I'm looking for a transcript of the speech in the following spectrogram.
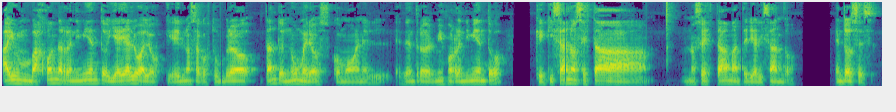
hay un bajón de rendimiento y hay algo a lo que él nos acostumbró, tanto en números como en el, dentro del mismo rendimiento, que quizá no se está, no se está materializando. Entonces,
